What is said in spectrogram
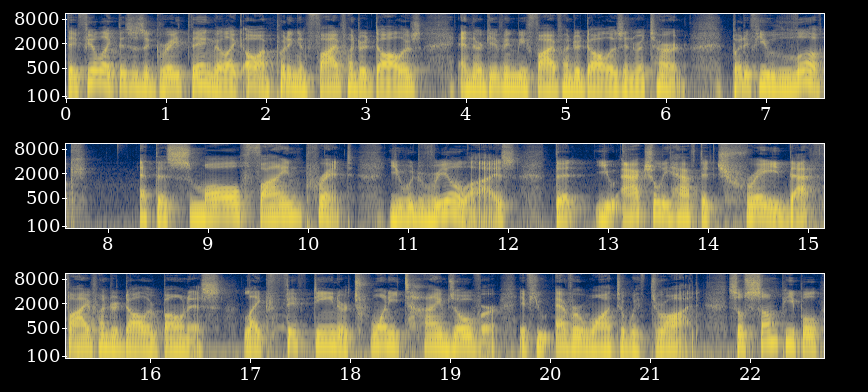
They feel like this is a great thing. They're like, oh, I'm putting in $500 and they're giving me $500 in return. But if you look at the small fine print, you would realize that you actually have to trade that $500 bonus like 15 or 20 times over if you ever want to withdraw it. So some people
